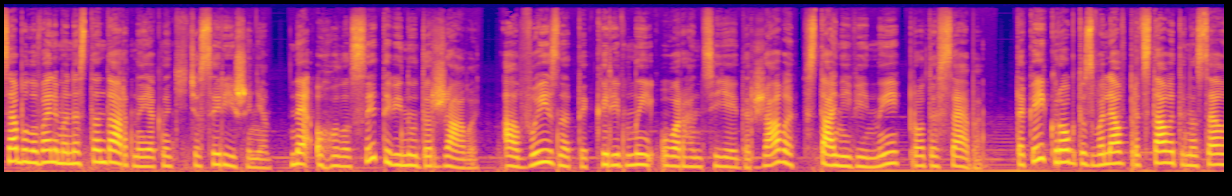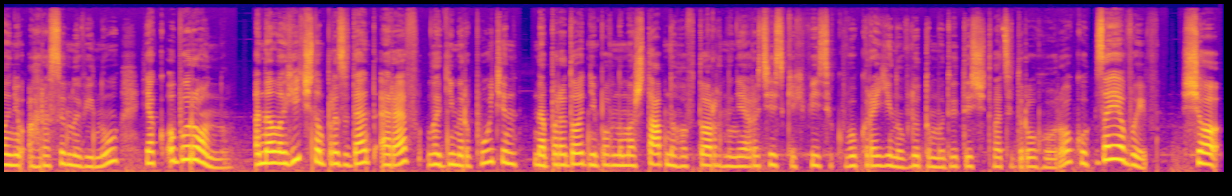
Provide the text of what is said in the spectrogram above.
Це було вельми нестандартне, як на ті часи рішення не оголосити війну держави, а визнати керівний орган цієї держави в стані війни проти себе. Такий крок дозволяв представити населенню агресивну війну як оборонну. Аналогічно президент РФ Владимир Путін напередодні повномасштабного вторгнення російських військ в Україну в лютому 2022 року заявив, що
